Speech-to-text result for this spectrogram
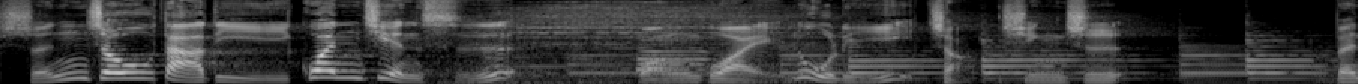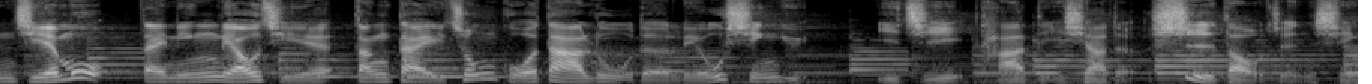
神州大地关键词，光怪陆离掌心之。本节目带您了解当代中国大陆的流行语以及它底下的世道人心。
